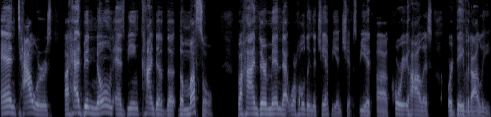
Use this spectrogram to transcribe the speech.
and Towers uh, had been known as being kind of the, the muscle behind their men that were holding the championships, be it uh, Corey Hollis or David Ali.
